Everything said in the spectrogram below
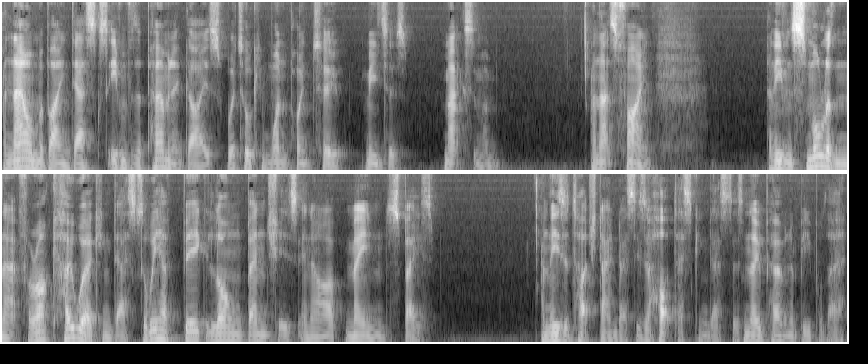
and now when we're buying desks, even for the permanent guys, we're talking 1.2 meters maximum. And that's fine. And even smaller than that for our co working desks. So we have big, long benches in our main space. And these are touchdown desks, these are hot desking desks. There's no permanent people there.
